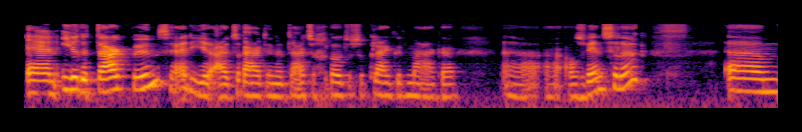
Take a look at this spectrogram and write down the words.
En iedere taartpunt, hè, die je uiteraard in een taart zo groot of zo klein kunt maken eh, eh, als wenselijk, ehm,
